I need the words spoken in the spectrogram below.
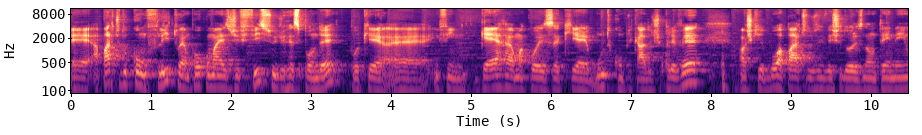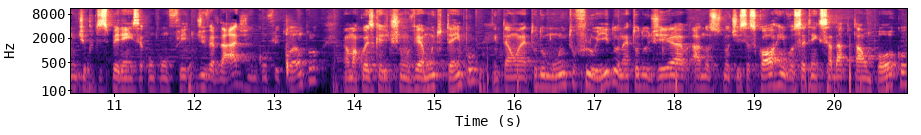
É, a parte do conflito é um pouco mais difícil de responder, porque, é, enfim, guerra é uma coisa que é muito complicado de prever. Acho que boa parte dos investidores não tem nenhum tipo de experiência com conflito de verdade, um conflito amplo. É uma coisa que a gente não vê há muito tempo. Então é tudo muito fluido, né? Todo dia as notícias correm, você tem que se adaptar um pouco.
